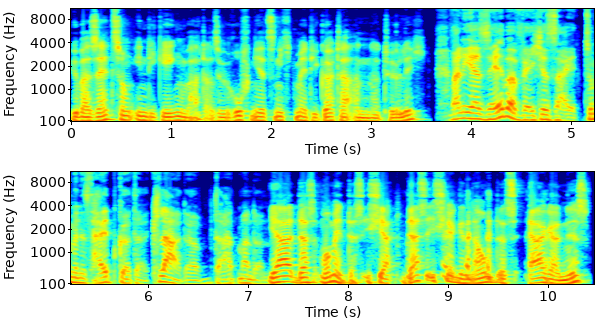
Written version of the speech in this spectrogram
Übersetzung in die Gegenwart. Also wir rufen jetzt nicht mehr die Götter an, natürlich. Weil ihr ja selber welche seid, zumindest Halbgötter. Klar, da, da hat man dann. Ja, das, Moment, das ist ja, das ist ja genau das Ärgernis.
